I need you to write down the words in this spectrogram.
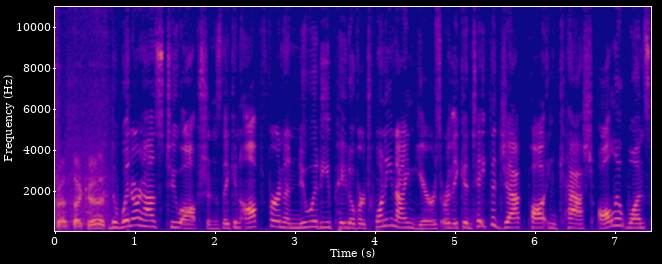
best I could. The winner has two options. They can opt for an annuity paid over 29 years, or they can take the jackpot in cash all at once,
